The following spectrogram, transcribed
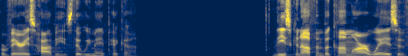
or various hobbies that we may pick up. These can often become our ways of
